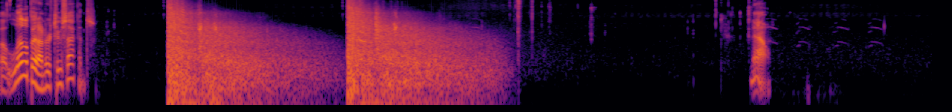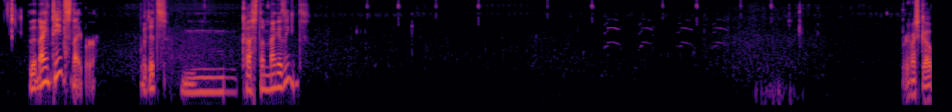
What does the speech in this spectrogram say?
a little bit under two seconds. Now, the 19th Sniper with its custom magazines. Pretty much go.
